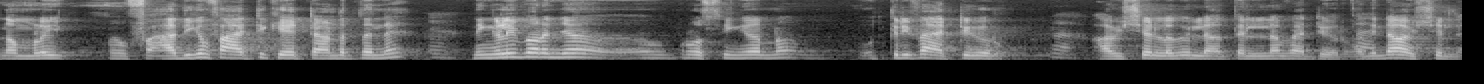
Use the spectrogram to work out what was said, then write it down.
നമ്മൾ അധികം ഫാറ്റ് കയറ്റാണ്ട് തന്നെ നിങ്ങൾ ഈ പറഞ്ഞ പ്രോസസ്സിങ് പറഞ്ഞാൽ ഒത്തിരി ഫാറ്റ് കയറും ആവശ്യമുള്ളതും ഇല്ലാത്ത എല്ലാം ഫാറ്റ് കയറും. അതിന്റെ ആവശ്യമില്ല.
